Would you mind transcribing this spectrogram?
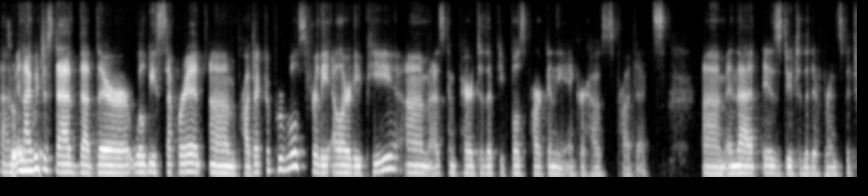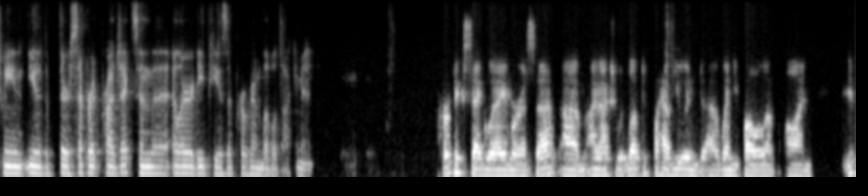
Um, and I would just add that there will be separate um, project approvals for the LRDP um, as compared to the People's Park and the Anchor House projects. Um, and that is due to the difference between, you know, the, their separate projects and the LRDP is a program level document perfect segue, Marissa. Um, I actually would love to have you and uh, Wendy follow up on if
